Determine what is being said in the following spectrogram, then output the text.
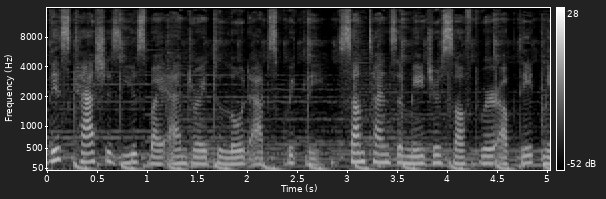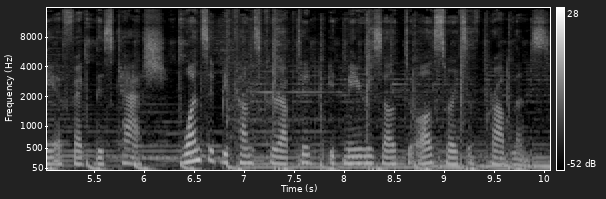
This cache is used by Android to load apps quickly. Sometimes a major software update may affect this cache. Once it becomes corrupted, it may result to all sorts of problems.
